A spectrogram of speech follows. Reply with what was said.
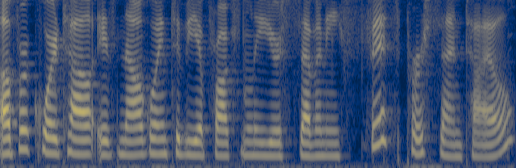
Upper quartile is now going to be approximately your 75th percentile.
